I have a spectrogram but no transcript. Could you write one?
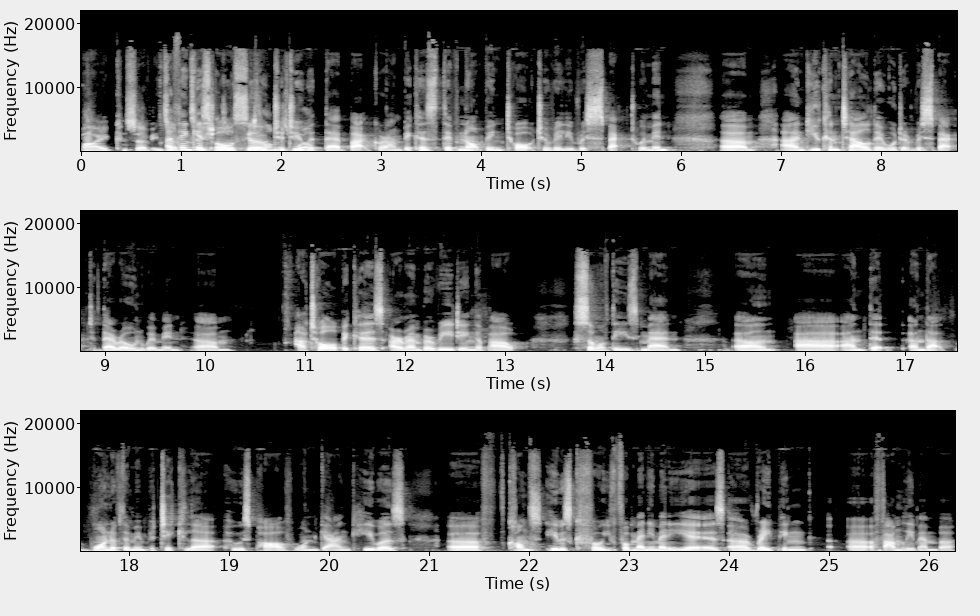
by conservative I think it's also to do well. with their background because they've not been taught to really respect women. Um, and you can tell they wouldn't respect their own women um, at all because I remember reading about some of these men um, uh, and that and that one of them in particular who was part of one gang he was uh, const- he was for for many many years uh, raping uh, a family member.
